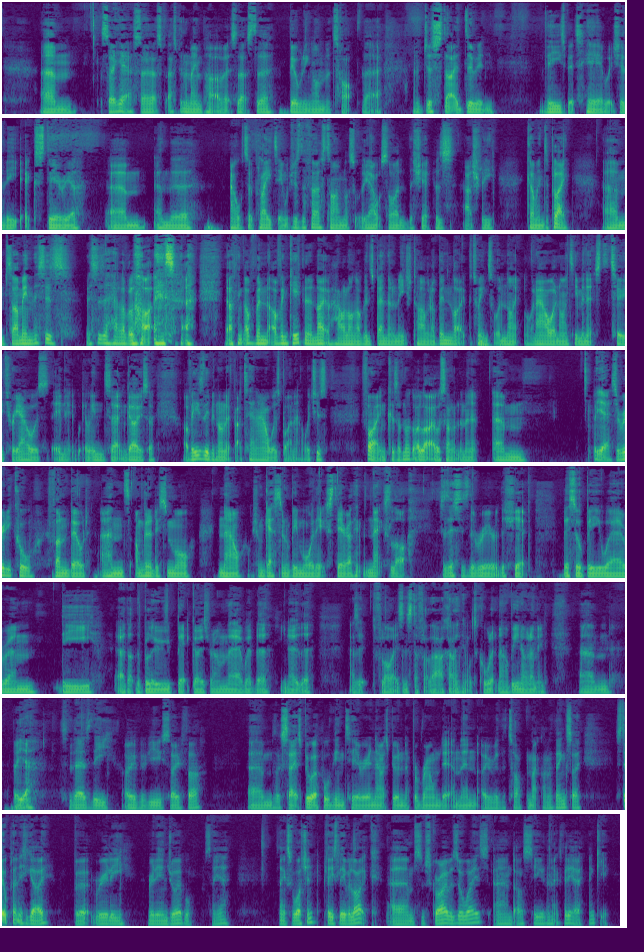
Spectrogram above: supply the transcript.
Um, so yeah, so that's that's been the main part of it. So that's the building on the top there. And I've just started doing these bits here, which are the exterior um, and the outer plating, which is the first time that sort of the outside of the ship has actually come into play. Um, so I mean, this is this is a hell of a lot. Uh, I think I've been I've been keeping a note of how long I've been spending on each time, and I've been like between sort of night or an hour, ninety minutes to two, three hours in it in certain goes. So I've easily been on it for about 10 hours by now, which is fine because I've not got a lot else on at the minute. Um, but yeah, it's a really cool, fun build, and I'm going to do some more now, which I'm guessing will be more of the exterior. I think the next lot, so this is the rear of the ship. This will be where um, the uh, that the blue bit goes around there, where the you know the as it flies and stuff like that. I can't think what to call it now, but you know what I mean. Um, but yeah, so there's the overview so far. Um, like I say, it's built up all the interior, now it's building up around it and then over the top and that kind of thing. So, still plenty to go, but really, really enjoyable. So, yeah, thanks for watching. Please leave a like, um, subscribe as always, and I'll see you in the next video. Thank you.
